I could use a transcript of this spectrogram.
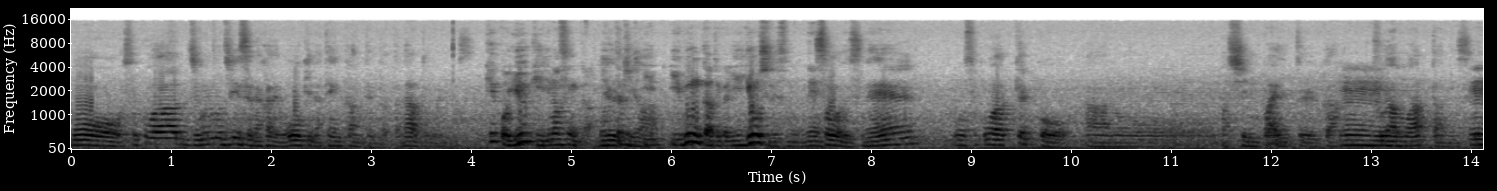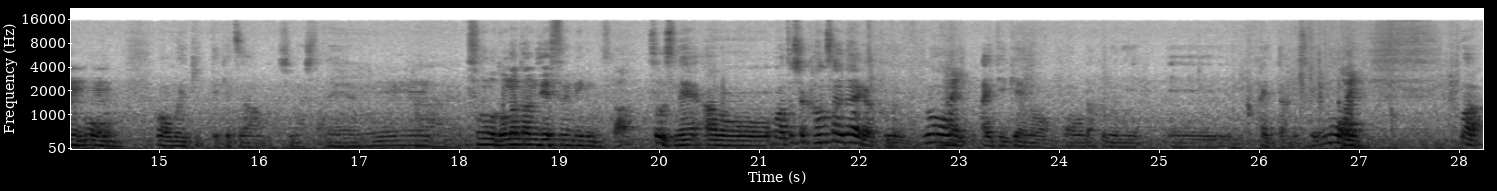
もうそこは自分の人生の中で大きな転換点だったなと思います。結構勇気いりませんか？勇気が。異文化というか異業種ですもんね。そうですね。もうそこは結構あの、まあ、心配というか不安もあったんですけども、うんうん思い切って決断しましたね、はい、その後どんな感じで進んでいくんですか？そうですね。あの、まあ、私は関西大学の IT 系の学部に、えー、入ったんですけども、はい、まあ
